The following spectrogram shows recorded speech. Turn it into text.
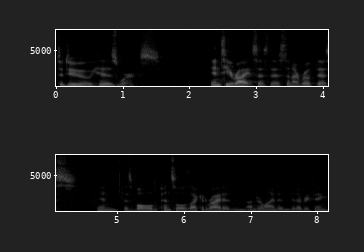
to do his works. N.T. Wright says this, and I wrote this in as bold a pencil as I could write it and underlined it and did everything.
